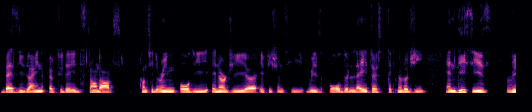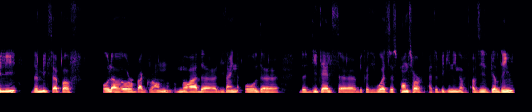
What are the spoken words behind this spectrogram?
best design, up to date standards, considering all the energy uh, efficiency with all the latest technology. And this is really the mix up of all our background. Morad uh, designed all the the details uh, because he was the sponsor at the beginning of, of this building.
